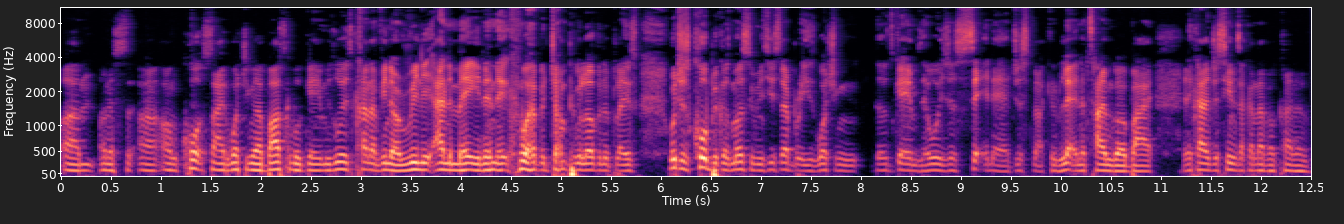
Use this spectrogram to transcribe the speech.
um on a, uh, on court side watching a basketball game, he's always kind of you know really animated and it, whatever, jumping all over the place, which is cool because most of when you see celebrities watching those games, they're always just sitting there, just like letting the time go by, and it kind of just seems like another kind of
